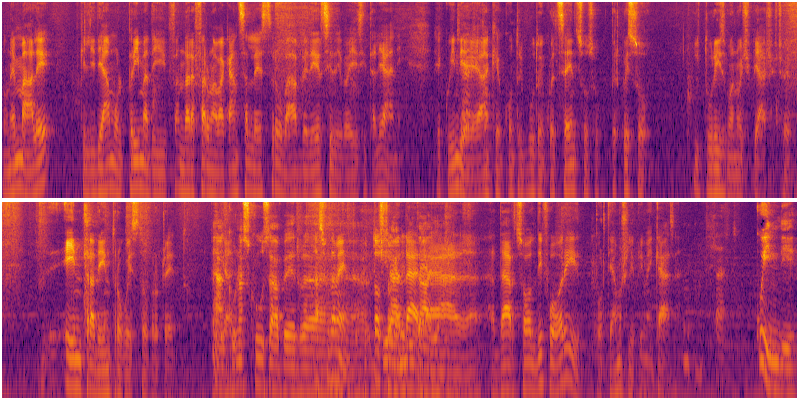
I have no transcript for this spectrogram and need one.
non è male che gli diamo il prima di andare a fare una vacanza all'estero va a vedersi dei paesi italiani e quindi è Certo. anche un contributo in quel senso su- per questo il turismo a noi ci piace cioè entra dentro questo progetto È anche una scusa per eh, assolutamente piuttosto che andare a, a dar soldi fuori portiamoceli prima in casa certo. Quindi,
